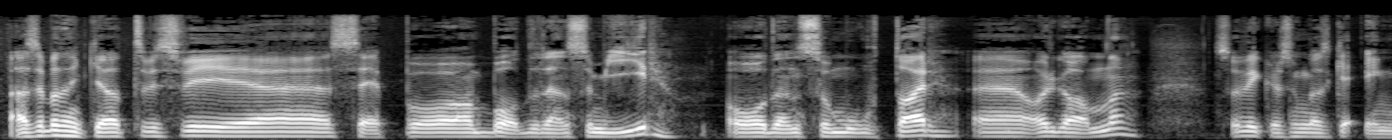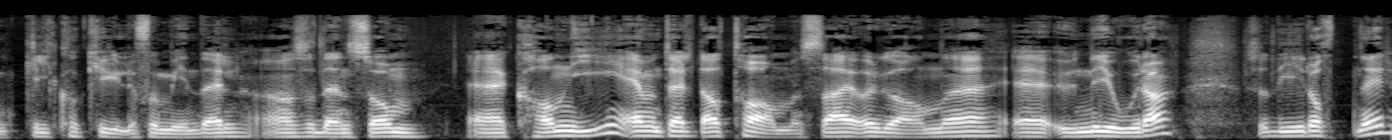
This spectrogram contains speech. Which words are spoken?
Altså jeg bare tenker at Hvis vi eh, ser på både den som gir og den som mottar eh, organene, så virker det som ganske enkel kalkyle for min del. Altså Den som eh, kan gi, eventuelt da ta med seg organene eh, under jorda, så de råtner,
